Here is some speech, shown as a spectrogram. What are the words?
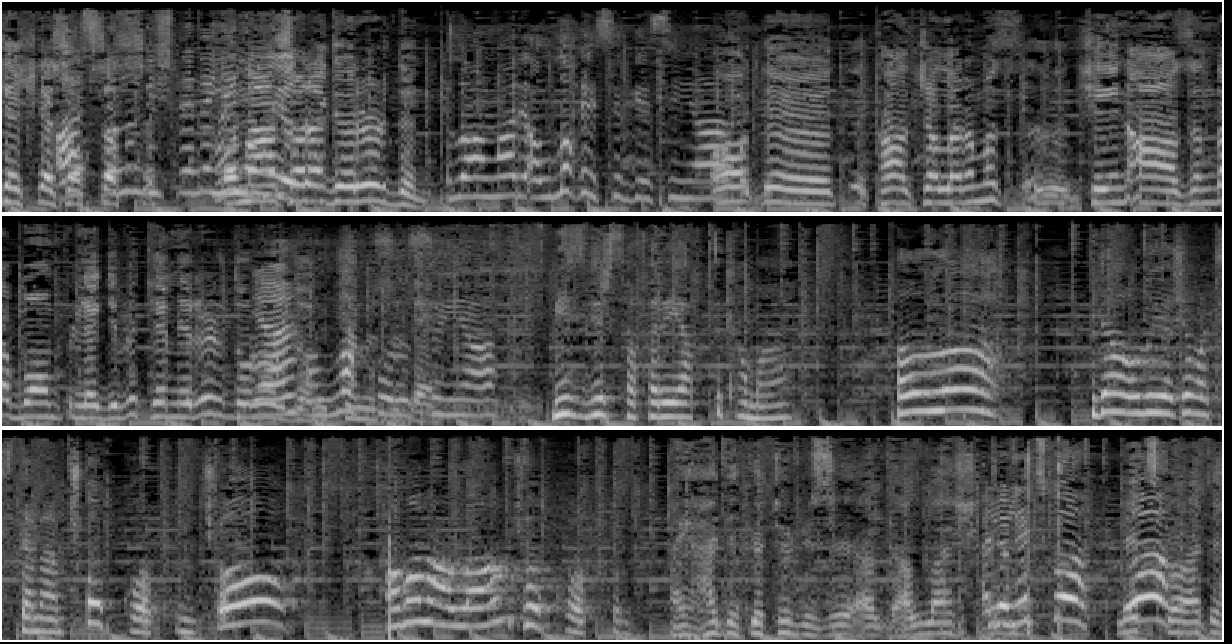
keşke soksasın. Aslanın dişlerine yem Ondan sonra görürdün. Ulan var ya Allah esirgesin ya. O e, kalçalarımız e, şeyin ağzında bonfile gibi kemirir dururdu. Ya, Allah üçümüzü de. korusun ya. Biz bir safari yaptık ama. Allah. Bir daha onu yaşamak istemem. Çok korktum. Çok. Aman Allah'ım çok korktum. Ay hadi götür bizi Allah aşkına. Alo let's go. Let's Go. go hadi.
